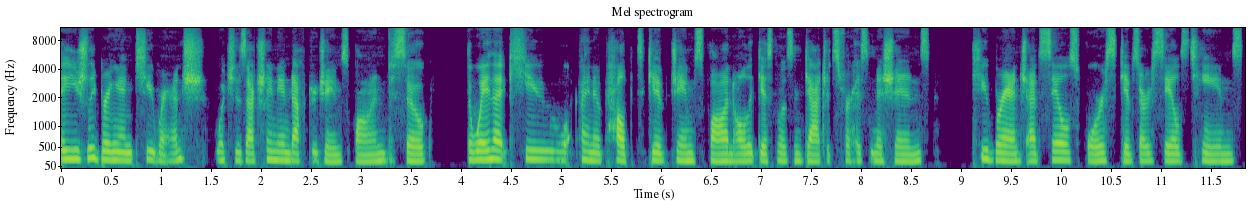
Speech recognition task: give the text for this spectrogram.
they usually bring in Q Branch, which is actually named after James Bond. So the way that Q kind of helped give James Bond all the gizmos and gadgets for his missions, Q Branch at Salesforce gives our sales teams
